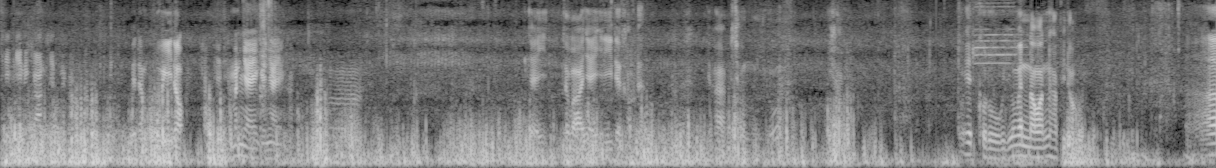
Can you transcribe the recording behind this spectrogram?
เทคนิคในการเห็ดนะครับเป็นน้ำปุ๋ยเนาะครับเห็ดให้มันใหญ่ก็ใหญ่ครับใหญ่แตะวาใหญ่ดีเด้อครับเด้อเดี๋ยวพาไปชมโอ้นี่ครับโอ้เห็ดโครูอยู่มันนอนนะครับพี่น้องอ่า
